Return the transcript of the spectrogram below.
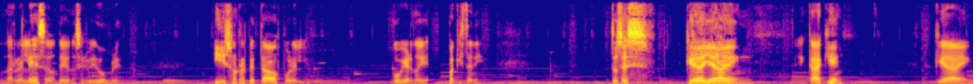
una realeza, donde hay una servidumbre, y son respetados por el gobierno pakistaní. Entonces, queda ya en, cada quien, queda en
